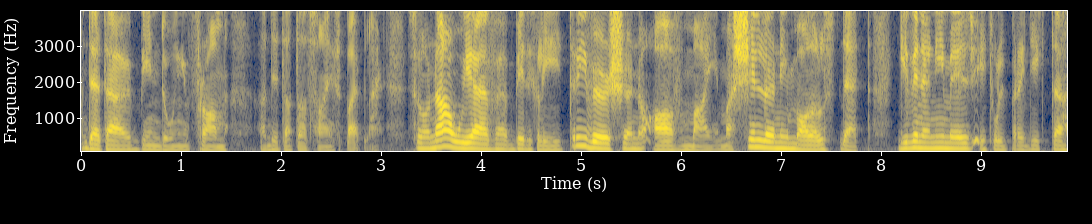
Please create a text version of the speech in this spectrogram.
that I've been doing from uh, the data science pipeline. So now we have uh, basically three versions of my machine learning models that given an image, it will predict uh,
